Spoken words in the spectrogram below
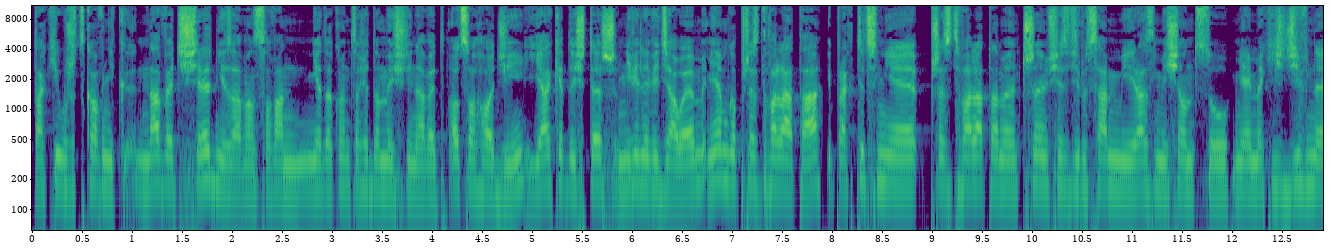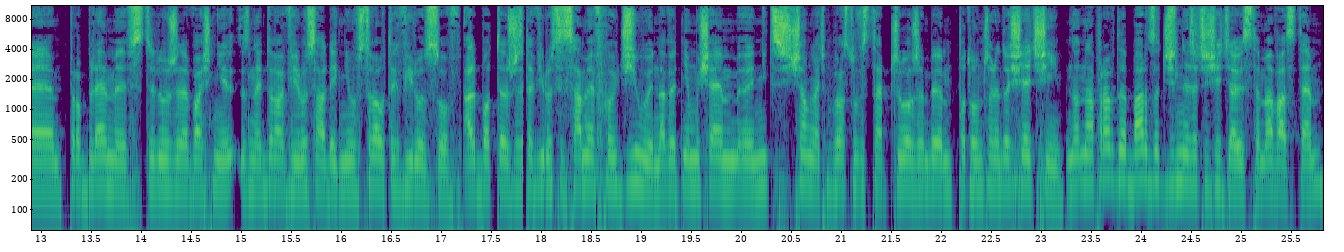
taki użytkownik nawet średnio zaawansowany nie do końca się domyśli nawet o co chodzi. Ja kiedyś też niewiele wiedziałem, miałem go przez dwa lata i praktycznie przez dwa lata męczyłem się z wirusami. Raz w miesiącu, miałem jakieś dziwne problemy w stylu, że właśnie znajdował wirusa, ale nie usuwał tych wirusów, albo też, że te wirusy same wchodziły, nawet nie musiałem e, nic ściągać, po prostu wystarczyło, że byłem podłączony do sieci. No naprawdę bardzo dziwne rzeczy się działy z tym Avastem.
